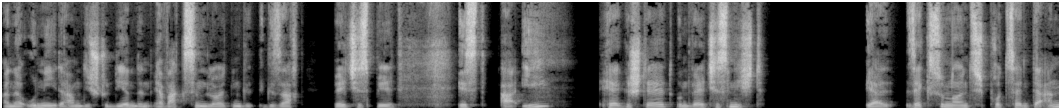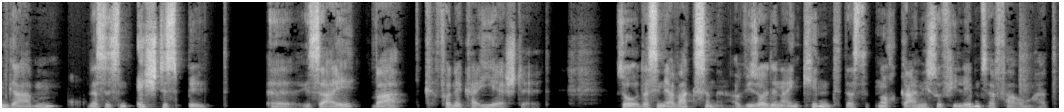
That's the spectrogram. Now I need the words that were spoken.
an der Uni, da haben die Studierenden, erwachsenen Leuten gesagt, welches Bild ist AI hergestellt und welches nicht. Ja, 96 Prozent der Angaben, dass es ein echtes Bild äh, sei, war von der KI erstellt. So, das sind Erwachsene. Aber wie soll denn ein Kind, das noch gar nicht so viel Lebenserfahrung hat,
